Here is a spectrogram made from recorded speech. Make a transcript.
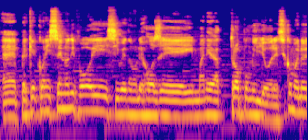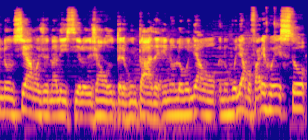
eh, perché con il senno di poi si vedono le cose in maniera troppo migliore. Siccome noi non siamo giornalisti, e lo diciamo tutte le puntate, e non, lo vogliamo, non vogliamo fare questo,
